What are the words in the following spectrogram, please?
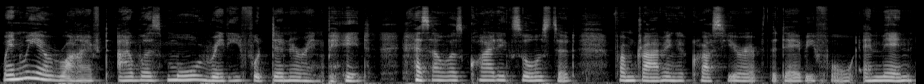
When we arrived, I was more ready for dinner and bed as I was quite exhausted from driving across Europe the day before and then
